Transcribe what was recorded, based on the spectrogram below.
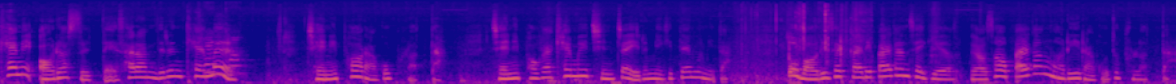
캠이 어렸을 때 사람들은 캠을 제니퍼라고 불렀다. 제니퍼가 캠의 진짜 이름이기 때문이다. 또 머리 색깔이 빨간색이어서 빨강머리라고도 불렀다.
